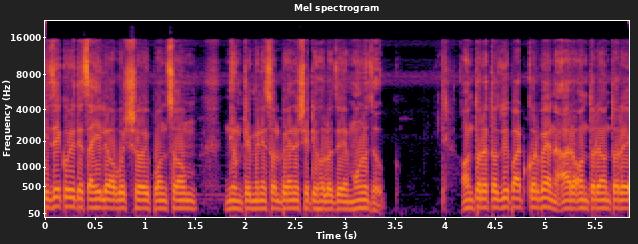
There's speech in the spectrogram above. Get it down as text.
নিজে করিতে চাইলে অবশ্যই পঞ্চম নিয়মটি মেনে চলবেন, সেটি হলো যে মনোযোগ। অন্তরে তজবি পাঠ করবেন আর অন্তরে অন্তরে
